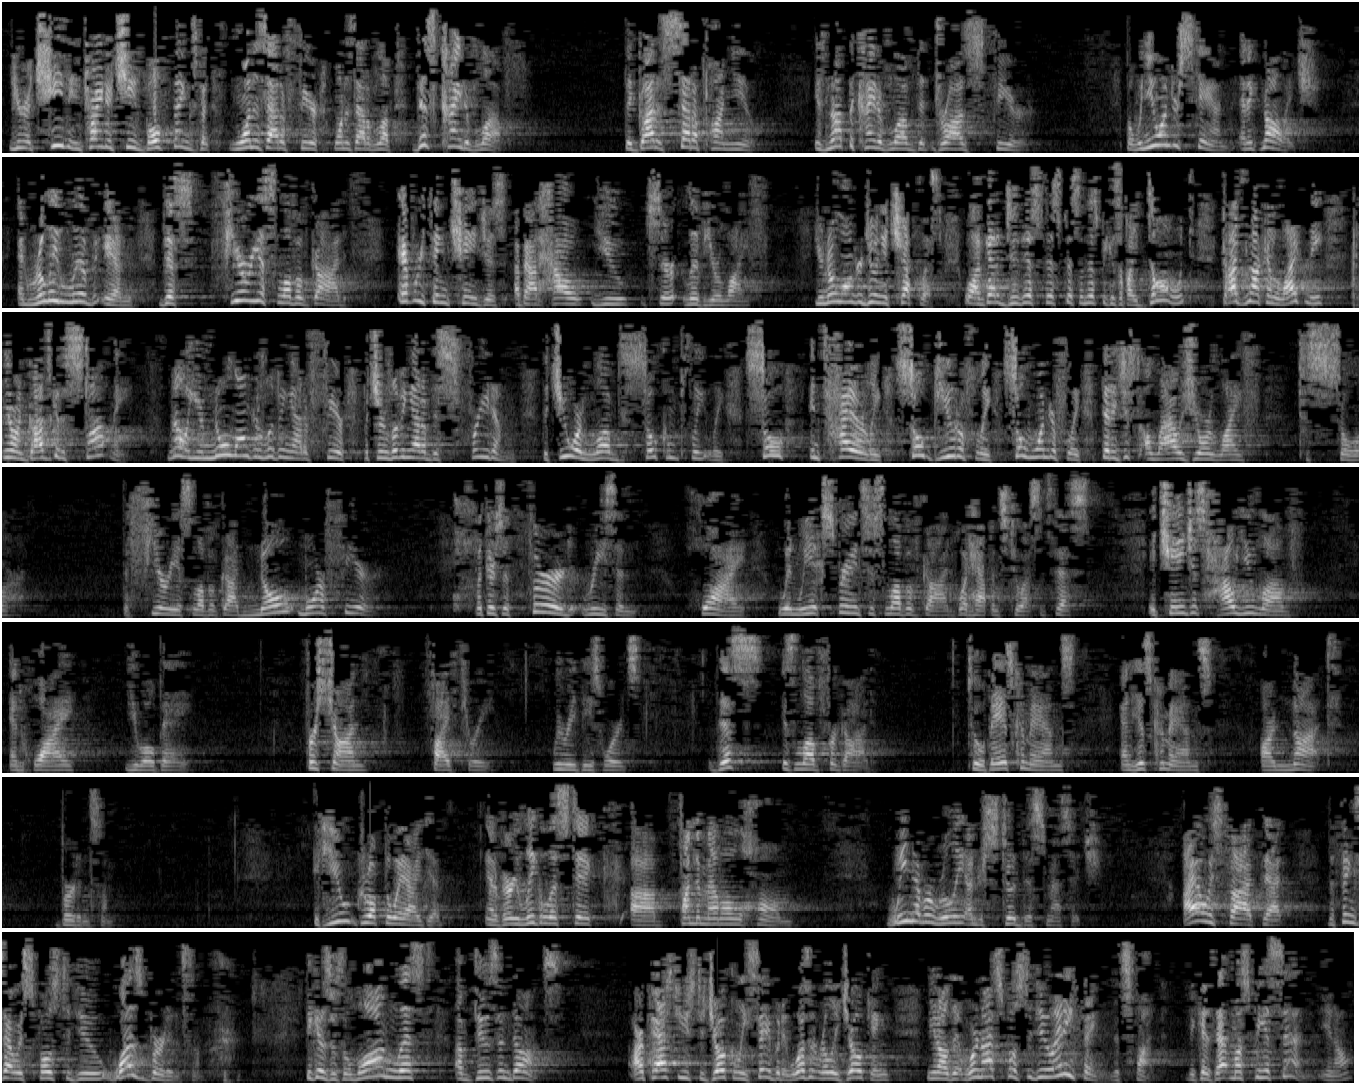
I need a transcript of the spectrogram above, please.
You're achieving, trying to achieve both things, but one is out of fear, one is out of love. This kind of love that God has set upon you is not the kind of love that draws fear. But when you understand and acknowledge and really live in this furious love of God, everything changes about how you live your life. You're no longer doing a checklist. Well, I've got to do this, this, this, and this because if I don't, God's not going to like me, you know, and God's going to stop me. No, you're no longer living out of fear, but you're living out of this freedom that you are loved so completely, so entirely, so beautifully, so wonderfully that it just allows your life to soar. The furious love of God. No more fear. But there's a third reason why when we experience this love of God, what happens to us? It's this. It changes how you love and why you obey. 1 John 5 3. We read these words. This is love for God, to obey His commands, and His commands are not burdensome. If you grew up the way I did, in a very legalistic, uh, fundamental home, we never really understood this message. I always thought that the things I was supposed to do was burdensome because there's a long list of do's and don'ts. Our pastor used to jokingly say, but it wasn't really joking, you know, that we're not supposed to do anything that's fun because that must be a sin, you know.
